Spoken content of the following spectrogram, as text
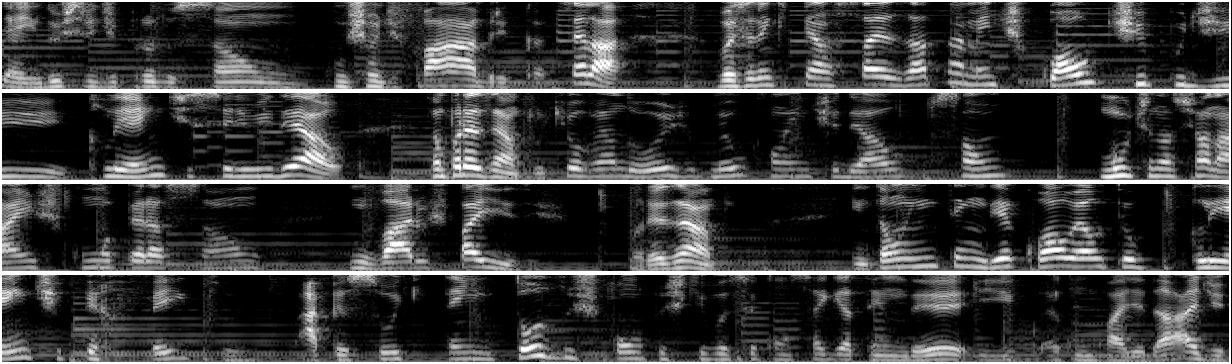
é indústria de produção com chão de fábrica, sei lá. Você tem que pensar exatamente qual tipo de cliente seria o ideal. Então, por exemplo, o que eu vendo hoje, o meu cliente ideal são multinacionais com operação em vários países, por exemplo. Então, entender qual é o teu cliente perfeito a pessoa que tem todos os pontos que você consegue atender e é com qualidade,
